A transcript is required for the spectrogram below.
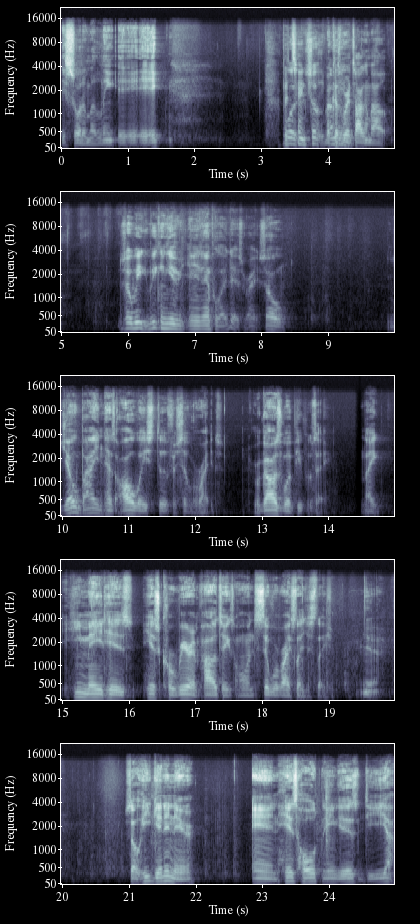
it's sort of a link. It, it, it potentially well, so, because I mean, we're talking about. So we we can give an example like this, right? So Joe Biden has always stood for civil rights, regardless of what people say. Like he made his his career in politics on civil rights legislation. Yeah. So he get in there and his whole thing is DEI,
